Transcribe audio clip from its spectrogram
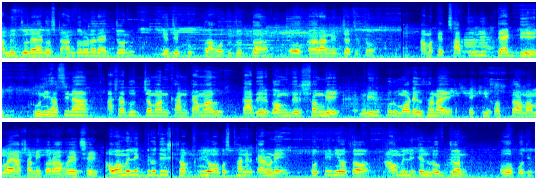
আমি জুলাই আগস্ট আন্দোলনের একজন গেজেটভুক্ত আহত যোদ্ধা ও কারা নির্যাতিত। আমাকে ছাত্রলীগ ত্যাগ দিয়ে খুনি হাসিনা, আসাদুজ্জামান খান কামাল, কাদের গংদের সঙ্গে মিরপুর মডেল থানায় একটি হত্যা মামলায় আসামি করা হয়েছে। আওয়ামী লীগ বিরোধী সক্রিয় অবস্থানের কারণে প্রতিনিয়ত আওয়ামী লীগের লোকজন ও পতিত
